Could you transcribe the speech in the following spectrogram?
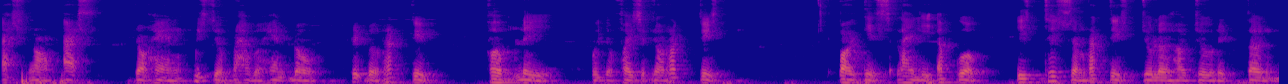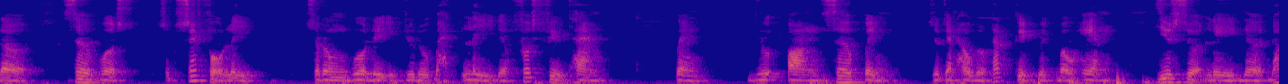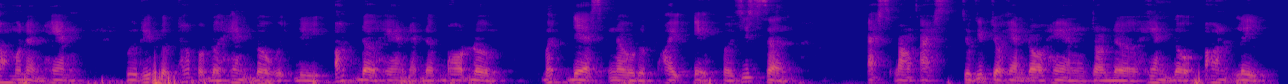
As long as your hand is around the handle grip the racket firmly with the face of your racket pointed slightly upward it takes some practice to learn how to return the servers successfully. So don't worry if you do badly the first few times. When you are serving, you can hold the racket with both hands. Usually the dominant hand will grip the top of the handle with the other hand at the bottom, but there's no required position as long as you keep your hand or hand on the handle only.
